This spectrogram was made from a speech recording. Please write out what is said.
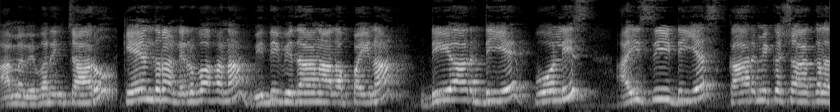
ఆమె వివరించారు. కేంద్ర నిర్వహణ విధి విధానాలపైన డిఆర్డిఏ పోలీస్ ఐసిడిఎస్ కార్మిక శాఖల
